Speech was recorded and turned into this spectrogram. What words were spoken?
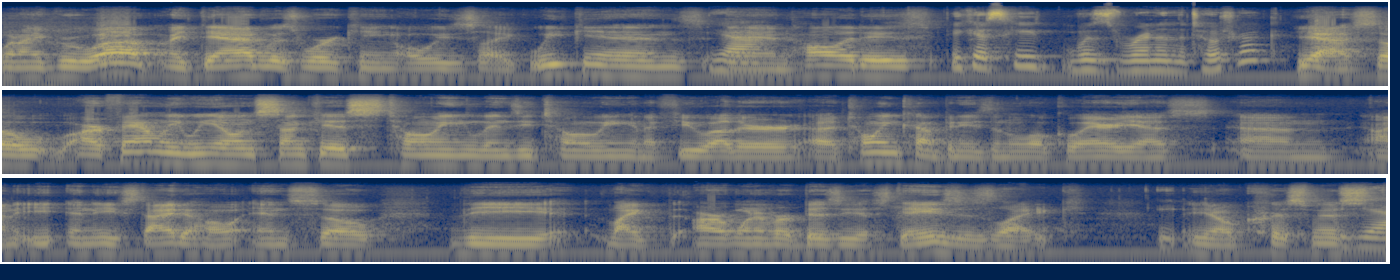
when I grew up, my dad was working always like weekends Yeah. and holidays. Because he was running the tow truck? Yeah, so our family, we own Sunkiss Towing, Lindsay Towing, and a few other uh, towing companies in the local areas um, on e- in East Idaho. And so the like our one of our busiest days is like you know Christmas Yeah,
